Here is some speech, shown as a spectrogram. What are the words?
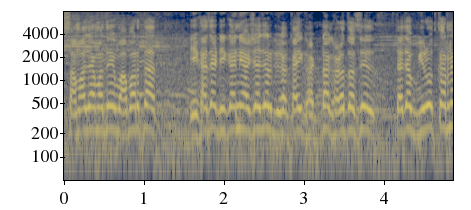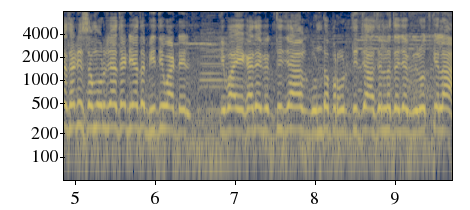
समाजामध्ये वावरतात एखाद्या ठिकाणी अशा जर काही घटना घडत असेल त्याचा विरोध करण्यासाठी समोर जायसाठी आता भीती वाटेल. किंवा एखाद्या व्यक्तीच्या गुंड प्रवृत्तीचा असेल ना त्याचा विरोध केला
